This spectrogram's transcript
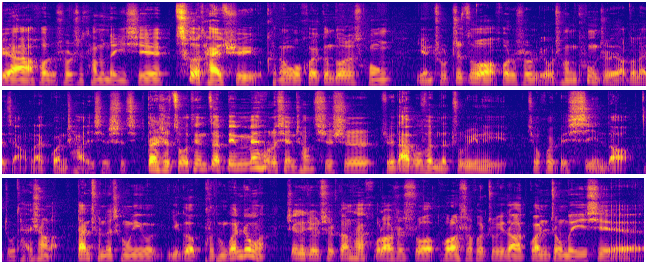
域啊，或者说是他们的一些侧台区域，可能我会更多的从演出制作或者说流程控制的角度来讲来观察一些事情。但是昨天在 Baby Metal 的现场，其实绝大部分的注意力。就会被吸引到舞台上了，单纯的成为一个一个普通观众了。这个就是刚才胡老师说，胡老师会注意到观众的一些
